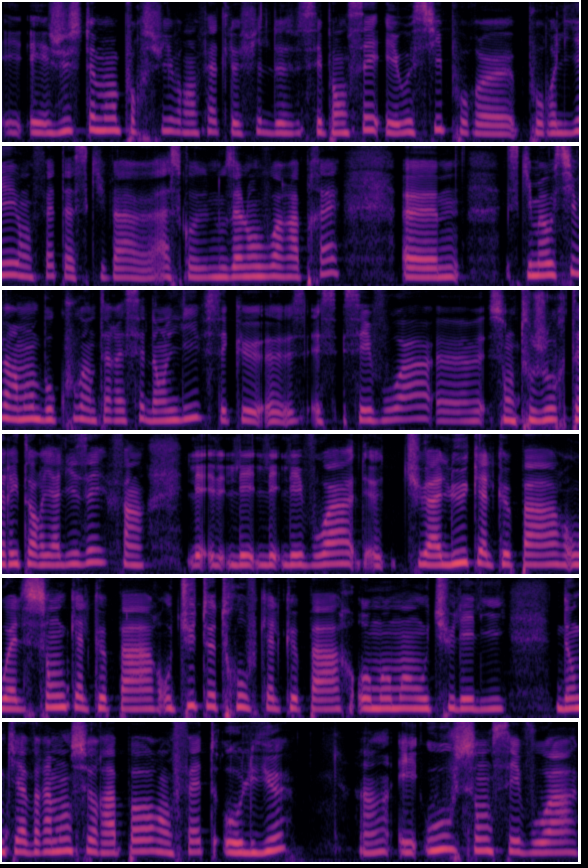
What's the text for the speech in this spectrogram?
et, justement pour suivre en fait le fil de ses pensées et aussi pour, euh, pour lier en fait à ce qui va à ce que nous allons voir après. Euh, ce qui m'a aussi vraiment beaucoup intéressé dans le livre, c'est que euh, ces voix sont toujours territorialisées. Enfin, les, les, les, voix, tu as lu quelque part ou elles sont quelque part ou tu te trouves quelque part au moment où tu les lis. Donc il y a vraiment ce rapport en fait au lieu. Hein, et où sont ces voix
